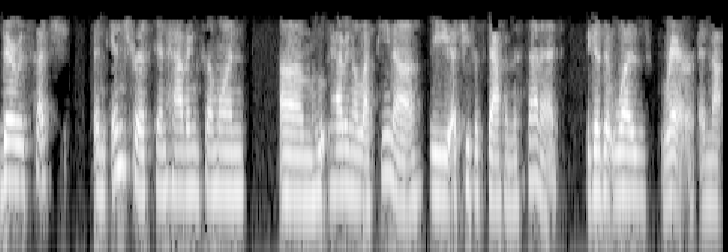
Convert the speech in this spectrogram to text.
there was such an interest in having someone, um, who, having a Latina be a chief of staff in the Senate because it was rare and not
